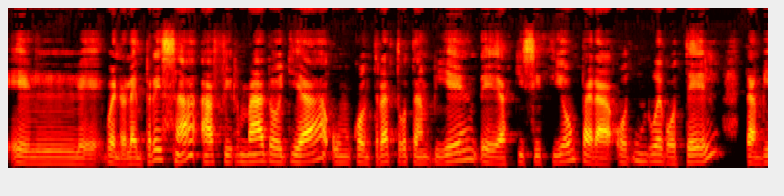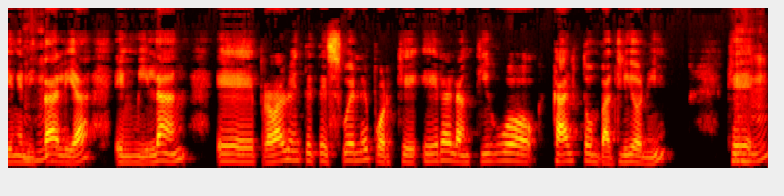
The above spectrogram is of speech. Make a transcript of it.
el, eh, bueno, la empresa ha firmado ya un contrato también de adquisición para un nuevo hotel, también en Italia, en Milán. probablemente te suene porque era el antiguo Carlton Baglioni, que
